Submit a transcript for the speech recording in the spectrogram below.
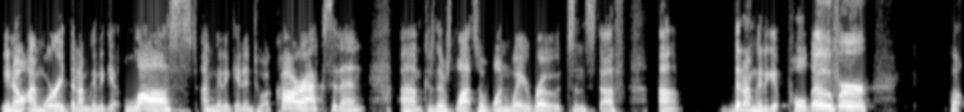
you know i'm worried that i'm going to get lost i'm going to get into a car accident because um, there's lots of one-way roads and stuff um, that i'm going to get pulled over. Well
